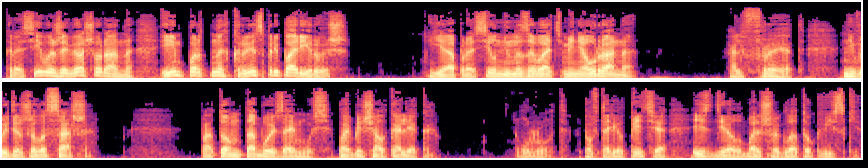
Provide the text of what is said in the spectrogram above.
Красиво живешь, Урана, импортных крыс препарируешь. Я просил не называть меня Урана. Альфред, не выдержала Саша. Потом тобой займусь, пообещал калека. «Урод», — повторил Петя и сделал большой глоток виски.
